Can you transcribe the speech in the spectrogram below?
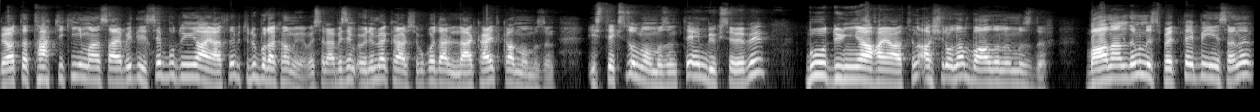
veyahut da tahkiki iman sahibi değilse bu dünya hayatını bir türlü bırakamıyor. Mesela bizim ölüme karşı bu kadar lakayt kalmamızın, isteksiz olmamızın en büyük sebebi bu dünya hayatına aşırı olan bağlılığımızdır. Bağlandığımız nispetle bir insanın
